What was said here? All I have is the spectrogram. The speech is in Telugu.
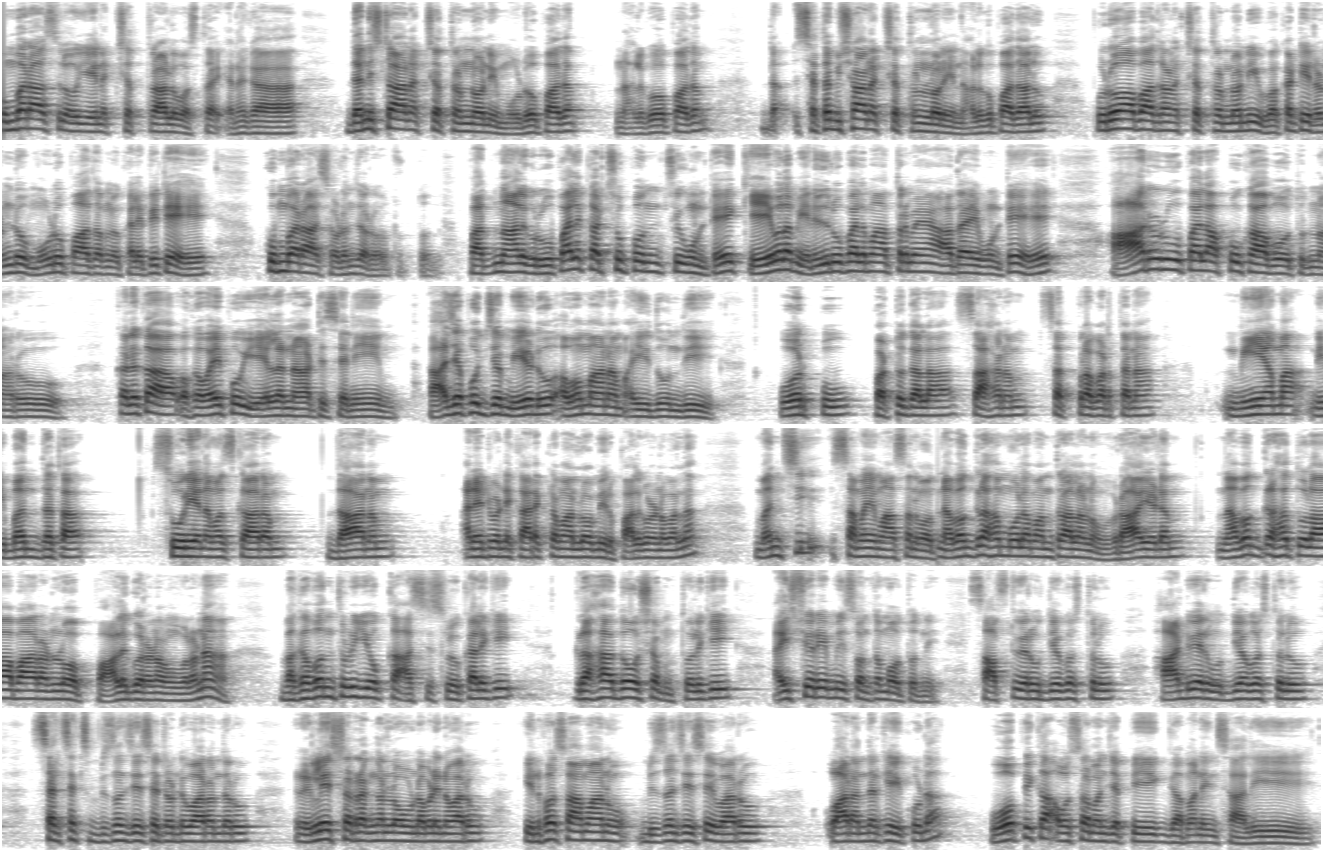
కుంభరాశిలో ఏ నక్షత్రాలు వస్తాయి? అనగా ధనిష్టా నక్షత్రంలోని మూడో పాదం నాలుగో పాదం ద శతభిష నక్షత్రంలోని నాలుగు పాదాలు పూర్వాభాద్ర నక్షత్రంలోని ఒకటి రెండు మూడు పాదములు కలిపితే కుంభరాశి అవడం జరుగుతుంది. పద్నాలుగు రూపాయలు ఖర్చు పొంచి ఉంటే కేవలం ఎనిమిది రూపాయలు మాత్రమే ఆదాయం ఉంటే ఆరు రూపాయల అప్పు కాబోతున్నారు. కనుక ఒకవైపు ఏళ్ళనాటి శని రాజపూజ్యం ఏడు అవమానం ఐదు ఉంది. ఓర్పు పట్టుదల సహనం సత్ప్రవర్తన నియమ నిబద్ధత సూర్య నమస్కారం దానం అనేటువంటి కార్యక్రమాల్లో మీరు పాల్గొనడం వల్ల మంచి సమయం ఆసనం అవుతుంది నవగ్రహ మూల మంత్రాలను వ్రాయడం నవగ్రహ తులాభారంలో పాల్గొనడం వలన భగవంతుడి యొక్క ఆశీస్సులు కలిగి గ్రహదోషం తొలగి ఐశ్వర్యం మీ సొంతం అవుతుంది సాఫ్ట్వేర్ ఉద్యోగస్తులు హార్డ్వేర్ ఉద్యోగస్తులు సెన్సెక్స్ బిజినెస్ చేసేటువంటి వారందరూ రియల్ ఎస్టేట్ రంగంలో ఉండబడిన వారు ఇనుప సామాను బిజినెస్ చేసేవారు వారందరికీ కూడా ఓపిక అవసరం అని చెప్పి గమనించాలి.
